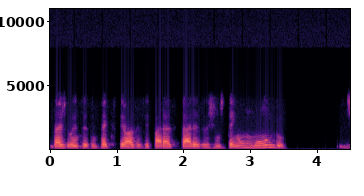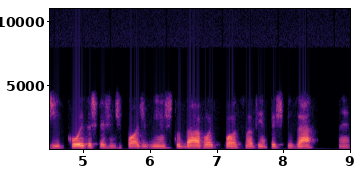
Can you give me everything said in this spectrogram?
das doenças infecciosas e parasitárias, a gente tem um mundo de coisas que a gente pode vir a estudar, pode vir a pesquisar, né?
